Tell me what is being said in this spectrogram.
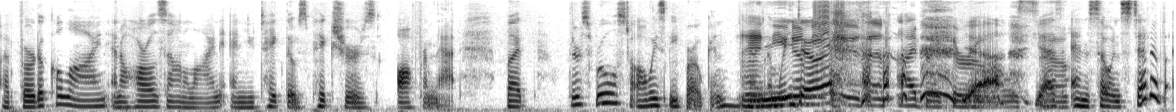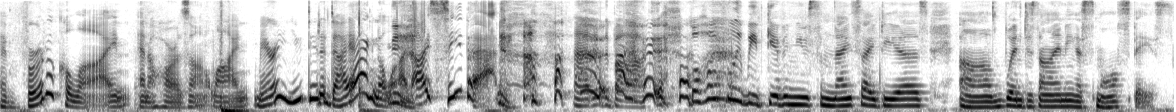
a vertical line and a horizontal line, and you take those pictures off from that. But there's rules to always be broken. And, and we do it. Susan, I break the yeah, rules. So. Yes, and so instead of a vertical line and a horizontal line, Mary, you did a diagonal line. I see that. Out of the box. Well, hopefully we've given you some nice ideas um, when designing a small space.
